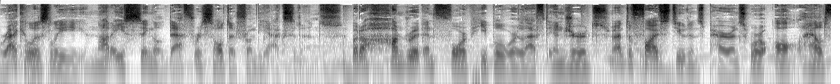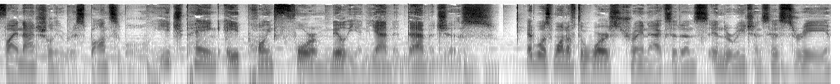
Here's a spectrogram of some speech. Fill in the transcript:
Miraculously, not a single death resulted from the accident, but 104 people were left injured, and the five students' parents were all held financially responsible, each paying 8.4 million yen in damages. It was one of the worst train accidents in the region's history,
